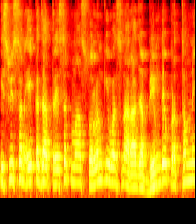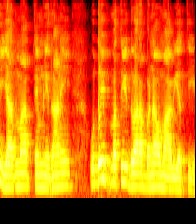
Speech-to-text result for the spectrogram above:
ઈસવીસન એક હજાર ત્રેસઠમાં સોલંકી વંશના રાજા ભીમદેવ પ્રથમની યાદમાં તેમની રાણી ઉદયમતી દ્વારા બનાવવામાં આવી હતી.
